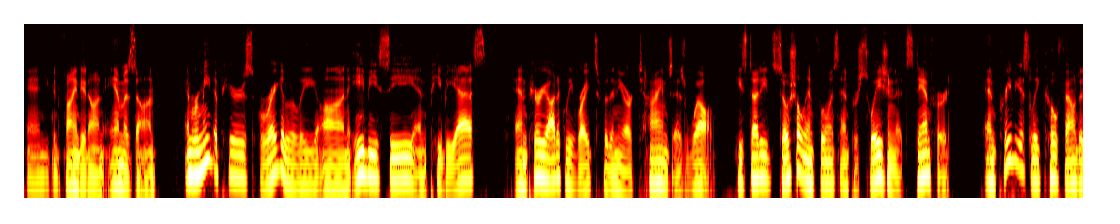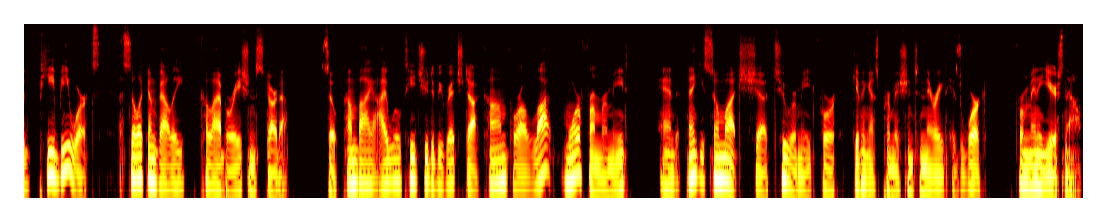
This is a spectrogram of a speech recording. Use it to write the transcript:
and you can find it on Amazon. And Ramit appears regularly on ABC and PBS, and periodically writes for the New York Times as well. He studied social influence and persuasion at Stanford and previously co founded PB Works, a Silicon Valley collaboration startup. So come by iwillteachyoutoberich.com for a lot more from Ramit. And thank you so much uh, to Ramit for giving us permission to narrate his work for many years now.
